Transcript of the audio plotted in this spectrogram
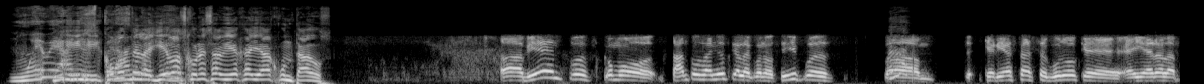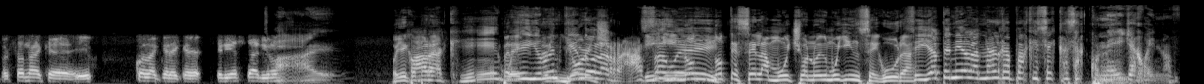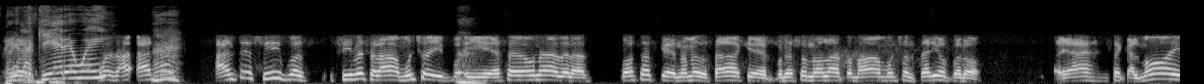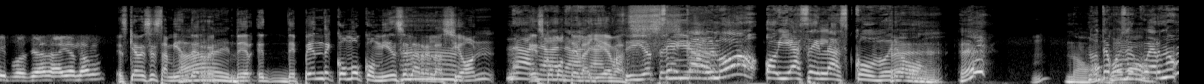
Nueve ¿Y- años. ¿Y, cómo te la llevas con esa vieja ya juntados? Ah, bien, pues como tantos años que la conocí, pues um, te- quería estar seguro que ella era la persona que con la que, le que- quería estar yo. Ay, Oye, ¿Para qué, güey? Yo no entiendo George, la raza, y- y no- güey. no, te cela mucho, no es muy insegura. Si ya tenía la nalga, ¿para qué se casa con ella, güey? No, ¿Que la quiere, güey? Pues a- antes, Ah. antes sí, pues sí me celaba mucho y, y esa era una de las cosas que no me gustaba, que por eso no la tomaba mucho en serio, pero ya se calmó y pues ya ahí andamos. Es que a veces también de re- Ay. de- eh, depende cómo comience la relación, No, es no, como no, te la no, llevas. no. Ya ¿Se calmó o ya se las cobró? Eh, ¿Eh? No, ¿No te puso el ¿cómo? cuerno?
